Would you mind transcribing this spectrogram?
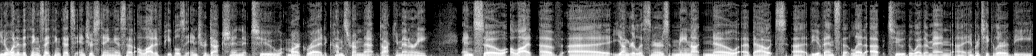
You know, one of the things I think that's interesting is that a lot of people's introduction to Mark Rudd comes from that documentary. And so a lot of uh, younger listeners may not know about uh, the events that led up to The Weathermen, uh, in particular the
